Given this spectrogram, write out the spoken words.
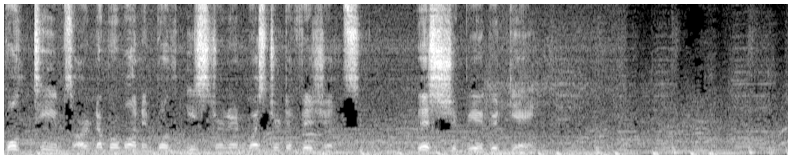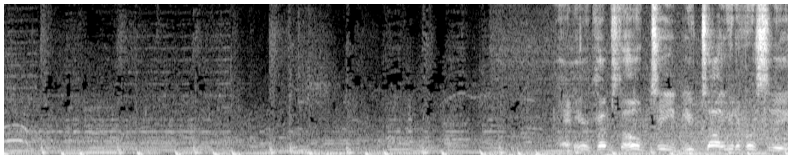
Both teams are number one in both Eastern and Western divisions. This should be a good game. And here comes the home team, Utah University.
